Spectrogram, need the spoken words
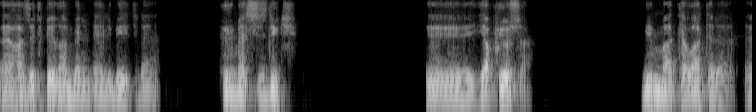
E, Hazreti Peygamber'in ehli beytine hürmetsizlik e, yapıyorsa mimma tevatere e,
